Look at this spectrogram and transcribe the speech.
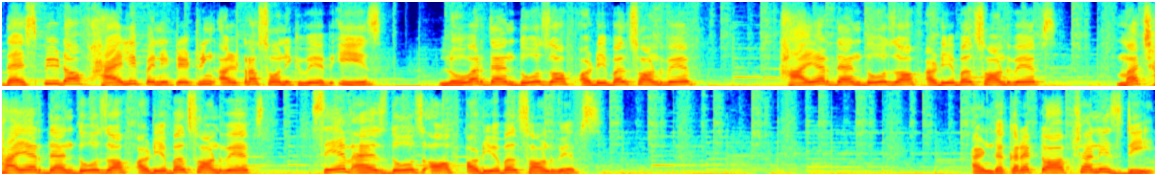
the speed of highly penetrating ultrasonic wave is lower than those of audible sound wave higher than those of audible sound waves, much higher than those of audible sound waves, same as those of audible sound waves. And the correct option is D,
